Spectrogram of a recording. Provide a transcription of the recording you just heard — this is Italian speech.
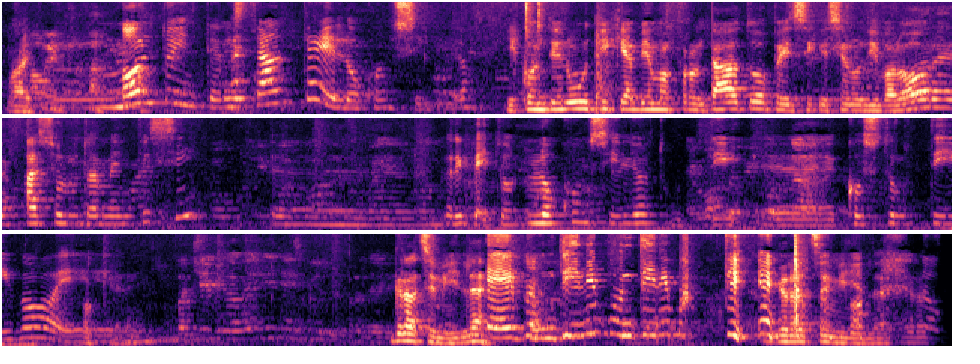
Vai. Molto interessante e lo consiglio. I contenuti che abbiamo affrontato pensi che siano di valore? Assolutamente sì. Eh, ripeto, lo consiglio a tutti, eh, costruttivo e, Okay. Grazie mille. e puntini, puntini, puntini. Grazie mille. Grazie.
